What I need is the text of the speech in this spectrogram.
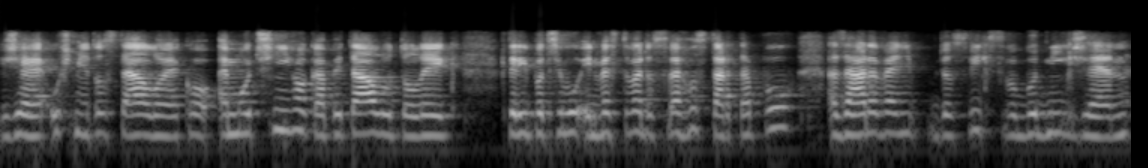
že už mě to stálo jako emočního kapitálu tolik, který potřebuji investovat do svého startupu a zároveň do svých svobodných žen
